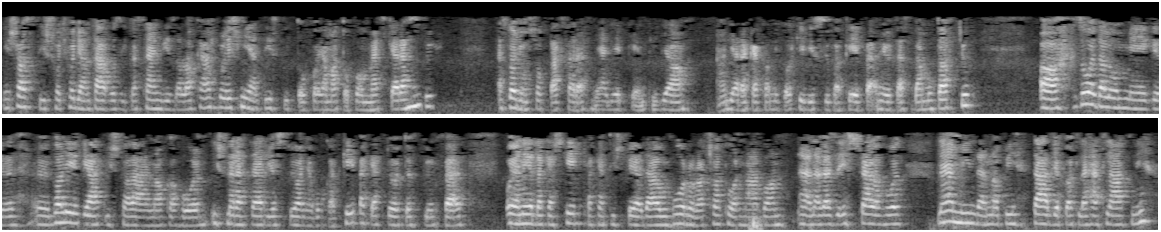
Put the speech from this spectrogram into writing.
és azt is, hogy hogyan távozik a szennyvíz a lakásból, és milyen tisztító folyamatokon megy keresztül. Ezt nagyon szokták szeretni egyébként így a, a gyerekek, amikor kivisszük a képernyőt, ezt bemutatjuk. Az oldalon még galériát is találnak, ahol ismeretterjesztő anyagokat, képeket töltöttünk fel, olyan érdekes képeket is például horror a csatornában elnevezéssel, ahol nem mindennapi tárgyakat lehet látni,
